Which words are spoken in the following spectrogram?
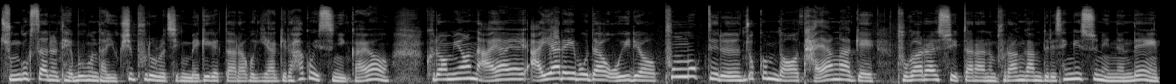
중국산을 대부분 다 60%를 지금 매기겠다라고 이야기를 하고 있으니까요. 그러면 IRA보다 오히려 품목들은 조금 더 다양하게 부과를 할 수 있다라는 불안감들이 생길 수는 있는데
